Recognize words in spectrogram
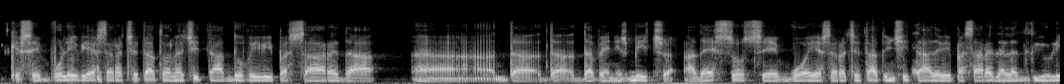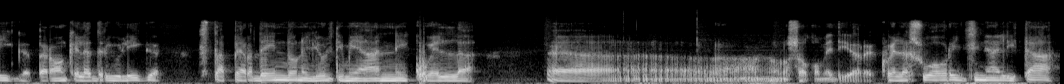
che se volevi essere accettato dalla città dovevi passare da, uh, da, da, da, Venice Beach. Adesso se vuoi essere accettato in città devi passare dalla Drew League, però anche la Drew League sta perdendo negli ultimi anni quel non lo so come dire, quella sua originalità,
